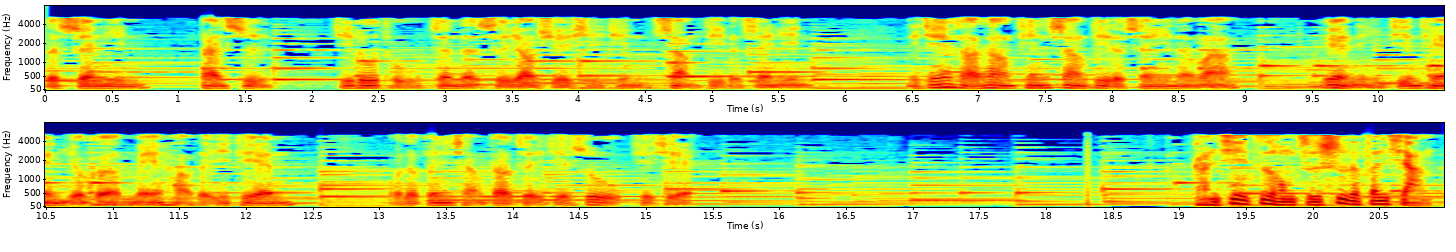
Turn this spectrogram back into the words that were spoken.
的声音，但是基督徒真的是要学习听上帝的声音。你今天早上听上帝的声音了吗？愿你今天有个美好的一天。我的分享到这里结束，谢谢。感谢志宏执事的分享。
